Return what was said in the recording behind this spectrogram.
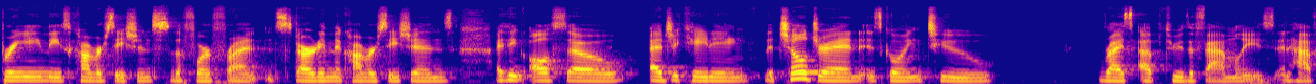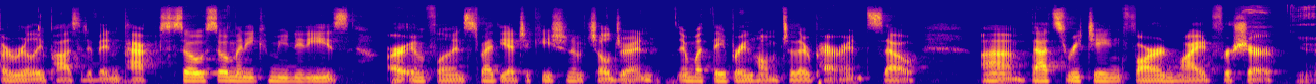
bringing these conversations to the forefront and starting the conversations. I think also educating the children is going to rise up through the families and have a really positive impact. So, so many communities are influenced by the education of children and what they bring home to their parents. So, um, that's reaching far and wide for sure. Yeah,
